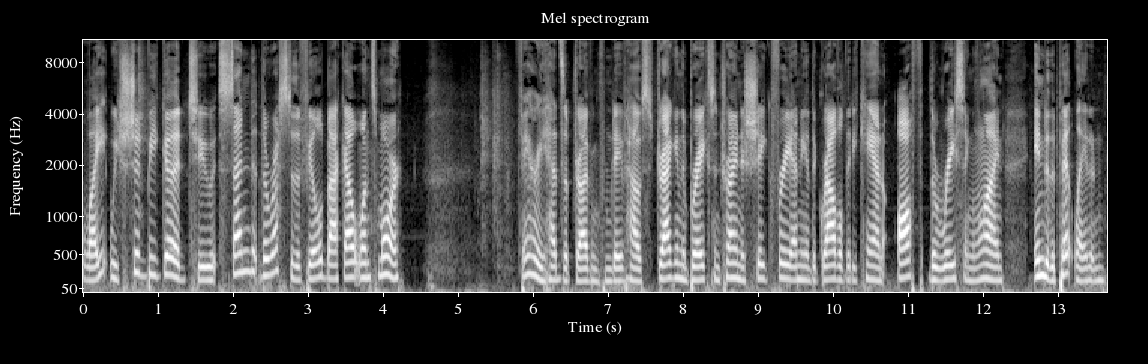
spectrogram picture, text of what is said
light, we should be good to send the rest of the field back out once more. very heads up driving from Dave House, dragging the brakes and trying to shake free any of the gravel that he can off the racing line into the pit lane. And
